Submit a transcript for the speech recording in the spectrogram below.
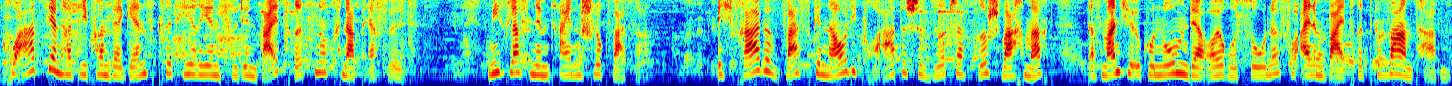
Kroatien hat die Konvergenzkriterien für den Beitritt nur knapp erfüllt. Mislav nimmt einen Schluck Wasser. Ich frage, was genau die kroatische Wirtschaft so schwach macht, dass manche Ökonomen der Eurozone vor einem Beitritt gewarnt haben.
